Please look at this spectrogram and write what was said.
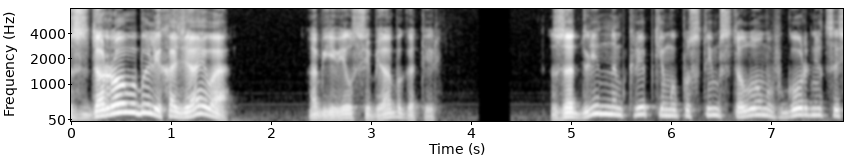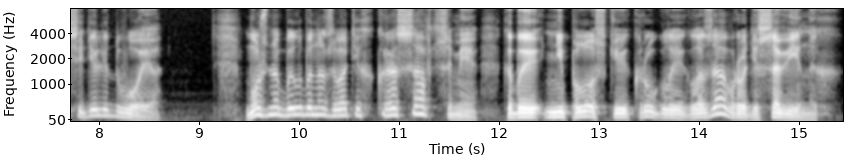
«Здоровы были хозяева!» — объявил себя богатырь. За длинным, крепким и пустым столом в горнице сидели двое. Можно было бы назвать их красавцами, кабы не плоские круглые глаза, вроде совиных.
